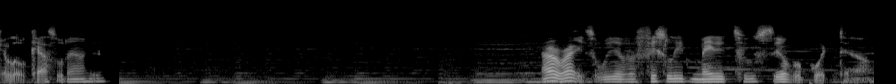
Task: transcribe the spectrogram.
Got a little castle down here. Alright, so we have officially made it to Silverport Town.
